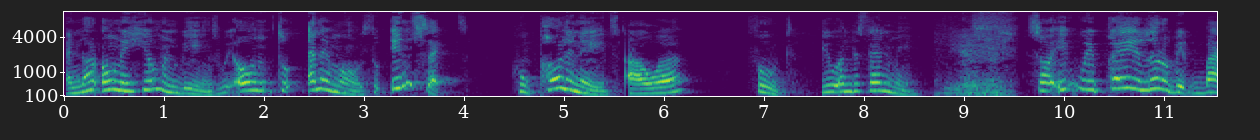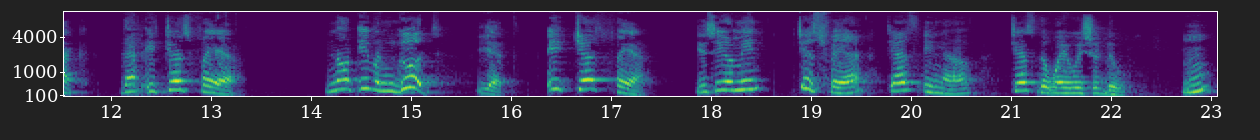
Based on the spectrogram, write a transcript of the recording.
And not only human beings, we own to animals, to insects who pollinates our food. You understand me? Yes. So if we pay a little bit back, that is just fair. Not even good yet. It's just fair. You see what I mean? Just fair, just enough, just the way we should do. Hmm?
